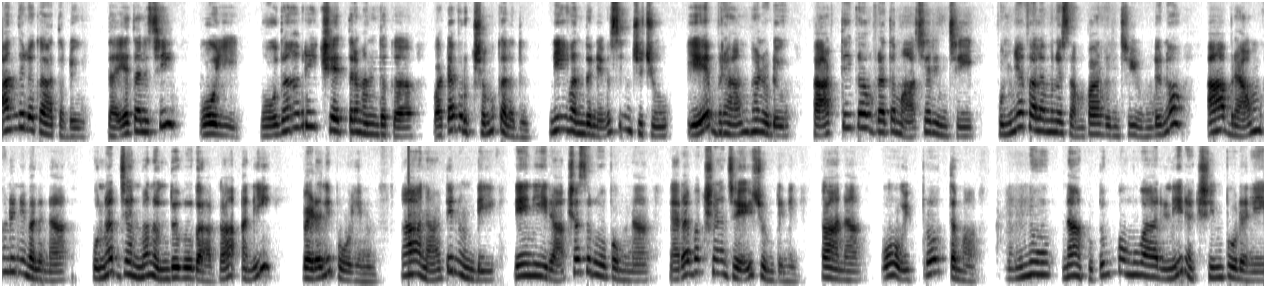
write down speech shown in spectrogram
అందులో అతడు దయతలిచి ఓయి గోదావరి క్షేత్రమందుక వటవృక్షము కలదు. నీవందు నివసించుచు ఏ బ్రాహ్మణుడు కార్తీక వ్రతం ఆచరించి పుణ్యఫలమును సంపాదించి ఉండునో ఆ బ్రాహ్మణుని వలన పునర్జన్మ నొందుగుగాక అని వెడలిపోయెను. ఆనాటి నుండి నేను ఈ రాక్షస రూపమున నరభక్షణ చేయుచుంటిని. కాన ఓ విప్రోత్తమ నన్ను నా కుటుంబము వారిని రక్షింపుడని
